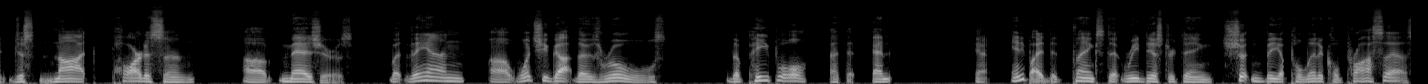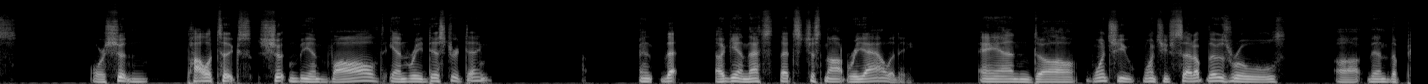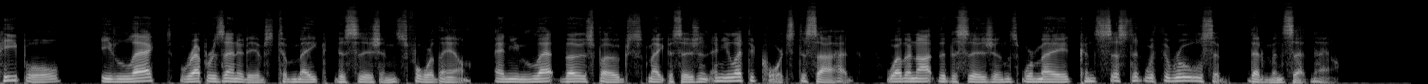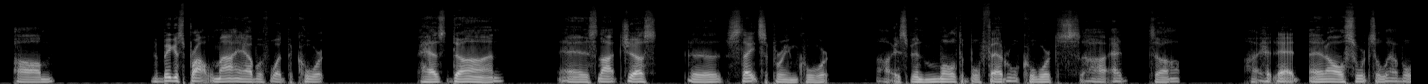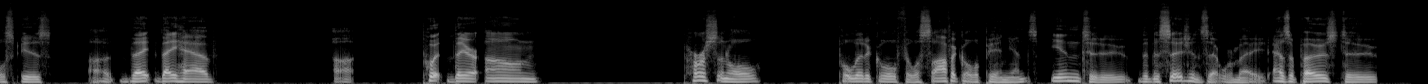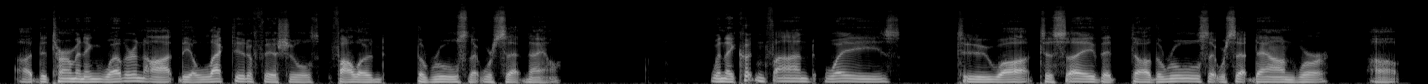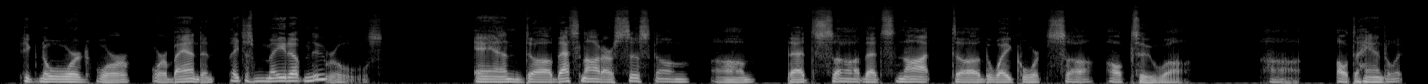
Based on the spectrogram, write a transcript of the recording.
just not partisan uh, measures. But then uh, once you've got those rules, the people the, and yeah, anybody that thinks that redistricting shouldn't be a political process or shouldn't politics shouldn't be involved in redistricting, and that again, that's that's just not reality. And uh, once you once you've set up those rules, uh, then the people elect representatives to make decisions for them, and you let those folks make decisions, and you let the courts decide whether or not the decisions were made consistent with the rules that, that have been set now. Um, the biggest problem I have with what the court has done, and it's not just the state Supreme Court, uh, it's been multiple federal courts uh, at, uh, at, at, at all sorts of levels, is uh, they, they have uh, put their own personal political, philosophical opinions into the decisions that were made, as opposed to uh, determining whether or not the elected officials followed the rules that were set down. When they couldn't find ways to uh, to say that uh, the rules that were set down were uh, ignored or or abandoned, they just made up new rules, and uh, that's not our system. Um, that's uh, that's not the way courts ought to ought to handle it.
